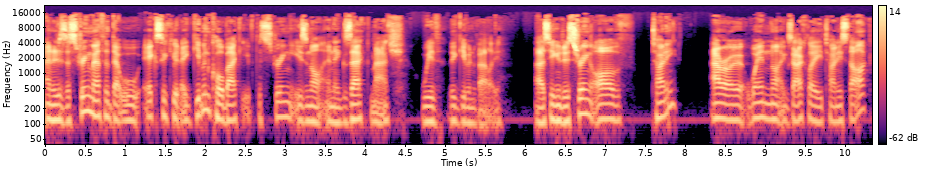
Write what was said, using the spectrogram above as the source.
And it is a string method that will execute a given callback if the string is not an exact match with the given value. Uh, so you can do string of Tony, arrow when not exactly Tony Stark,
